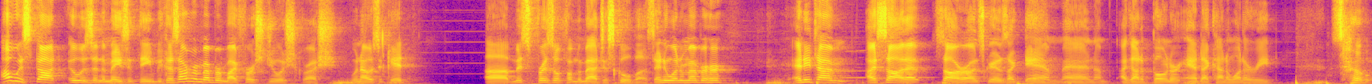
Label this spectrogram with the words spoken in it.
always thought it was an amazing thing because I remember my first Jewish crush when I was a kid. Uh, Miss Frizzle from the Magic School Bus. Anyone remember her? Anytime I saw that, saw her on screen, I was like, "Damn, man, I'm, I got a boner, and I kind of want to read." So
